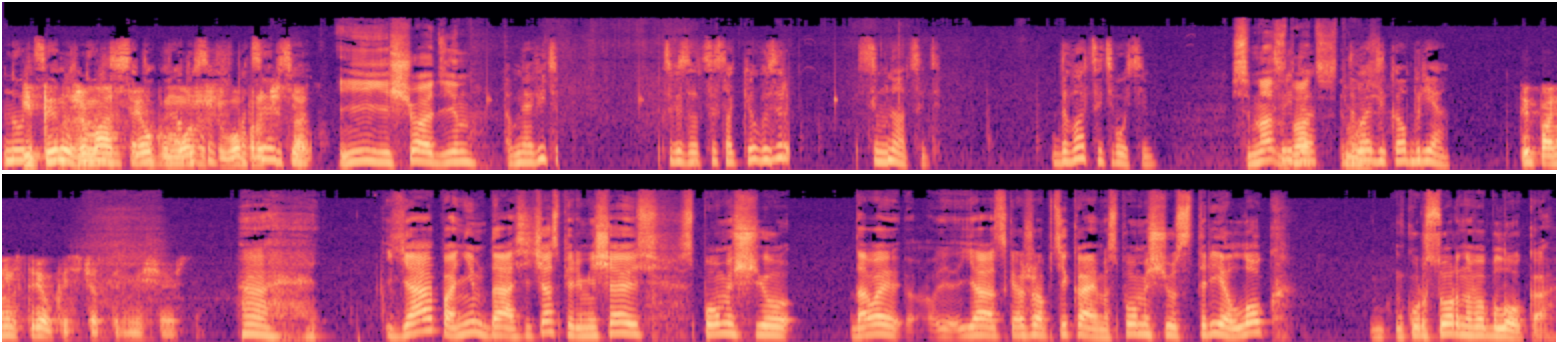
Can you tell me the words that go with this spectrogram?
И ты нажимаешь стрелку, можешь градусов его по Цельсию. прочитать. и еще один. Обновить. Связаться с Акёвызер. 17. 28. Среда. 2 17-28. декабря. Ты по ним стрелкой сейчас перемещаешься. Я по ним, да, сейчас перемещаюсь с помощью, давай я скажу обтекаемо, с помощью стрелок курсорного блока.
